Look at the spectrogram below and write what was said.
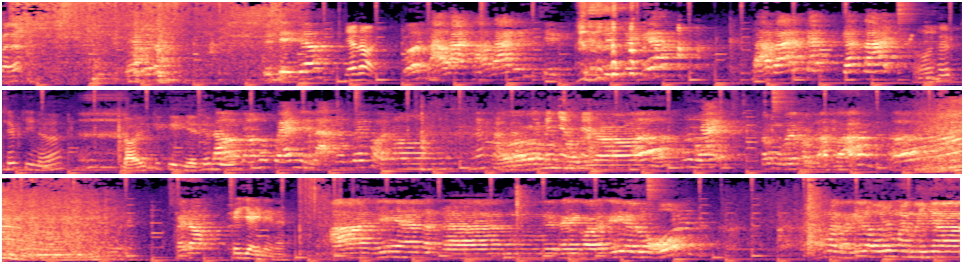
rồi đó Dạ rồi đó Để xịt chưa dạ rồi. Rồi thả ra thả ra đi Xịt xịt này kia Thả ra cắt cắt lại. Rồi xếp xếp chi nữa? Đợi cái kia về xếp đâu luôn. cho nó quen thì lát nó biết hồi nó nó thở cho nó nhanh ha ờ nó nhanh Không phải phần lát lá ờ. Phải đâu. Cái dây này nè. À cái là là cái gọi là cái lỗ đó Gọi cái lỗ nhưng mà mình à,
